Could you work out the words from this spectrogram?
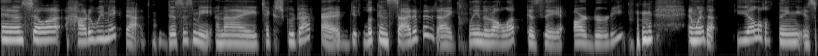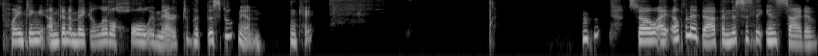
And so uh, how do we make that? This is me. And I take a screwdriver, I get, look inside of it, I clean it all up because they are dirty. and where that yellow thing is pointing, I'm gonna make a little hole in there to put the spoon in, okay? So I open it up and this is the inside of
